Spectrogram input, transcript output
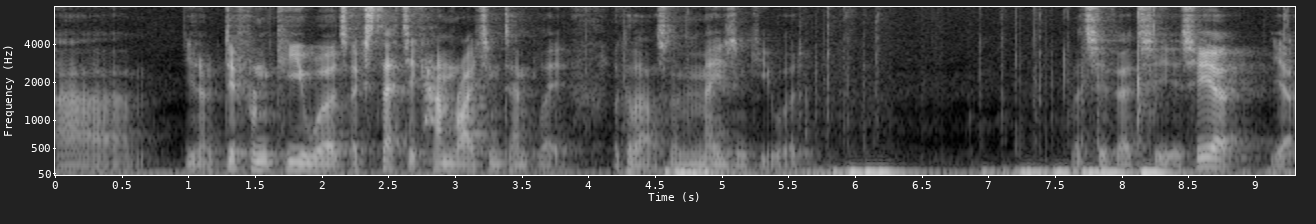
um, you know, different keywords, aesthetic handwriting template. Look at that, that's an amazing keyword. Let's see if Etsy is here. Yeah,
